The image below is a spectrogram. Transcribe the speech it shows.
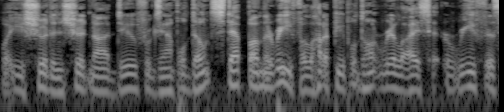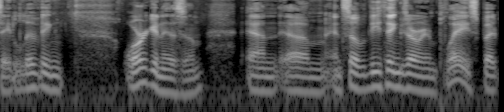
what you should and should not do. For example, don't step on the reef. A lot of people don't realize that a reef is a living organism, and um, and so these things are in place. But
